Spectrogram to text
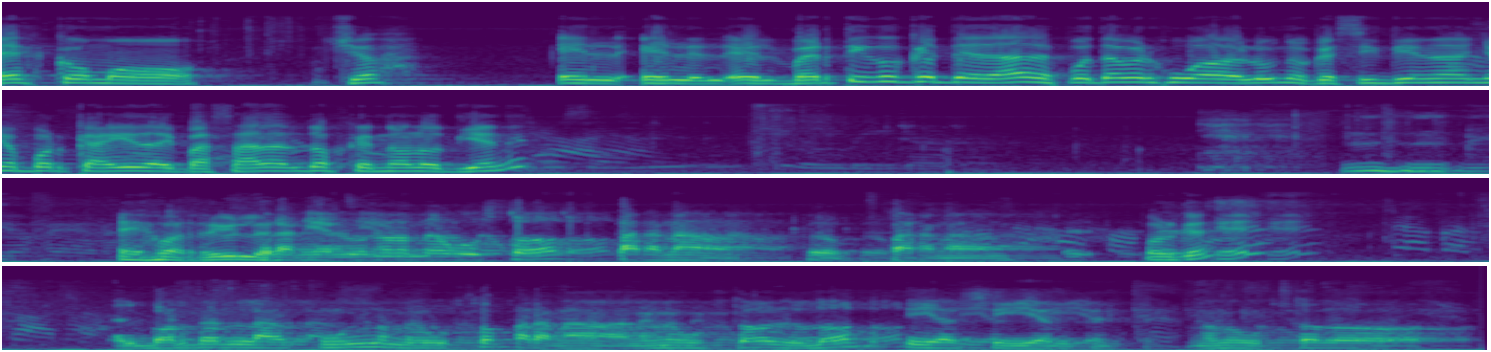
es como... Ya, el, el, el vértigo que te da después de haber jugado el 1 que sí tiene daño por caída y pasar al 2 que no lo tiene. Es horrible. Pero a mí el 1 no me gustó para nada, pero para nada. ¿Por qué? ¿Qué? El Borderlands 1 no me gustó para nada. A mí me gustó el 2 y el siguiente. No me gustó lo-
